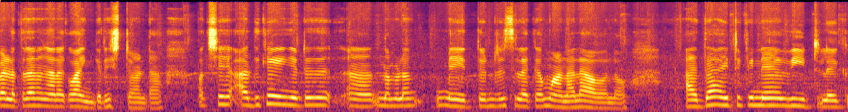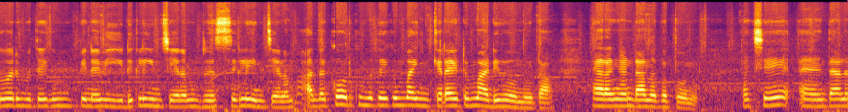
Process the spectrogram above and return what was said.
വെള്ളത്തിലിറങ്ങാനൊക്കെ ഭയങ്കര ഇഷ്ടമാണ് കേട്ടോ പക്ഷേ അത് കഴിഞ്ഞിട്ട് നമ്മളെ മേത്തും ഡ്രസ്സിലൊക്കെ മണലാവുമല്ലോ അതായിട്ട് പിന്നെ വീട്ടിലേക്ക് വരുമ്പോഴത്തേക്കും പിന്നെ വീട് ക്ലീൻ ചെയ്യണം ഡ്രസ്സ് ക്ലീൻ ചെയ്യണം. അതൊക്കെ ഓർക്കുമ്പോഴത്തേക്കും ഭയങ്കരമായിട്ട് മടി തോന്നും കേട്ടോ ഇറങ്ങണ്ടെന്നൊക്കെ തോന്നും. പക്ഷേ എന്താണ്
